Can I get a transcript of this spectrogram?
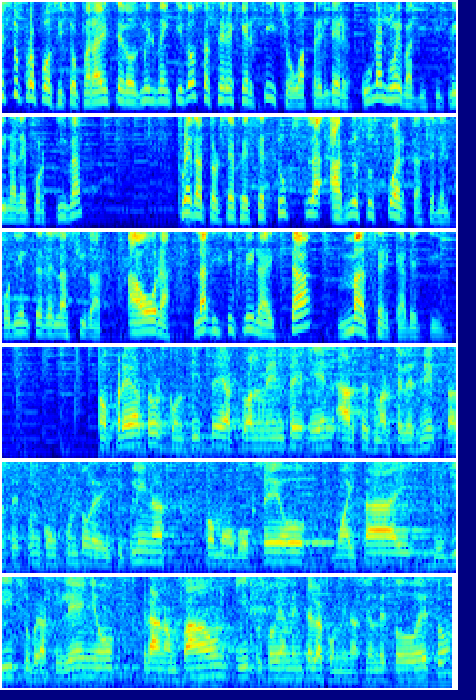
¿Es tu propósito para este 2022 hacer ejercicio o aprender una nueva disciplina deportiva? Predators FC Tuxtla abrió sus puertas en el poniente de la ciudad. Ahora la disciplina está más cerca de ti. Predators consiste actualmente en artes marciales mixtas. Es un conjunto de disciplinas como boxeo, muay thai, jiu-jitsu brasileño, ground and pound y pues obviamente la combinación de todo eso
